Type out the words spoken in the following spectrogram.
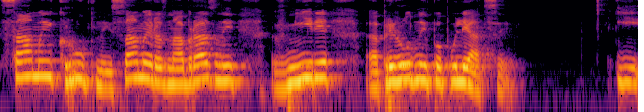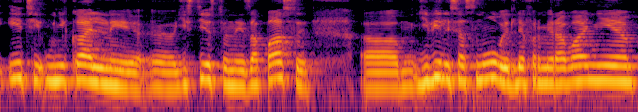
самые крупные, самые разнообразные в мире э, природные популяции. И эти уникальные э, естественные запасы явились основой для формирования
